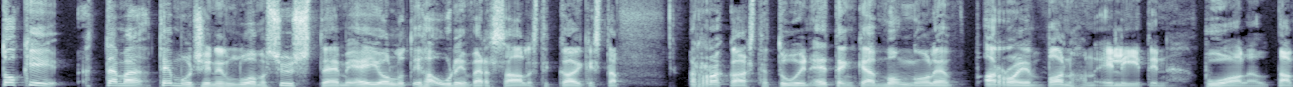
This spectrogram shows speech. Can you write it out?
Toki tämä Temujinin luoma systeemi ei ollut ihan universaalisti kaikista rakastetuin, etenkään Mongolian arojen vanhan eliitin puolelta,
